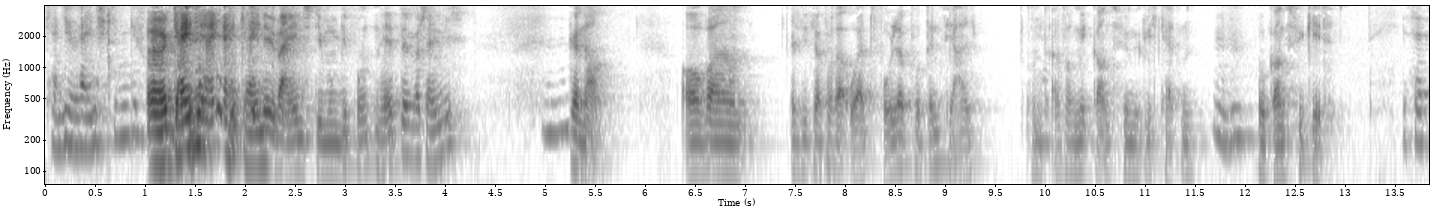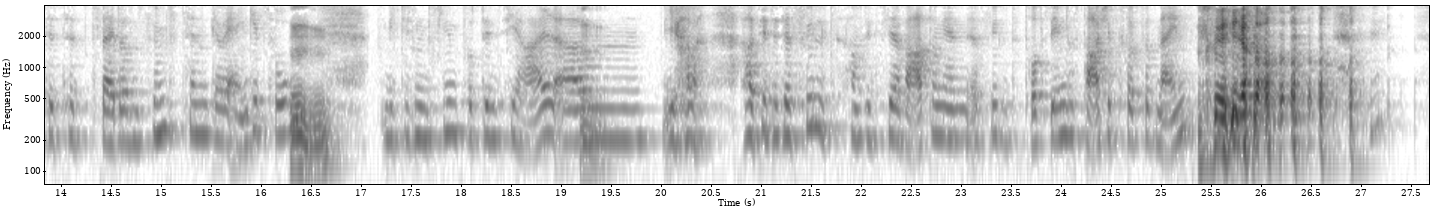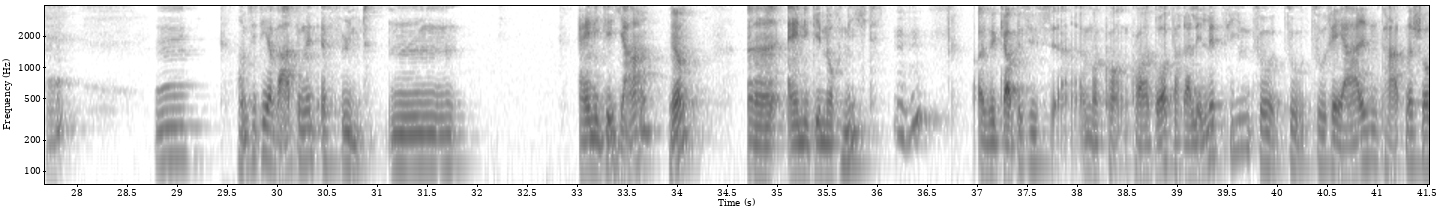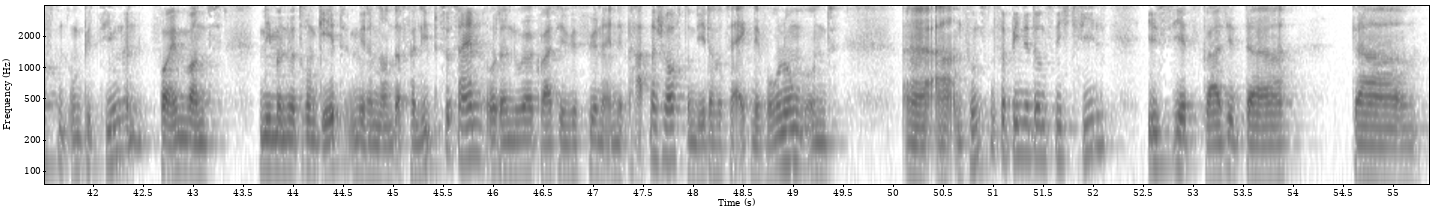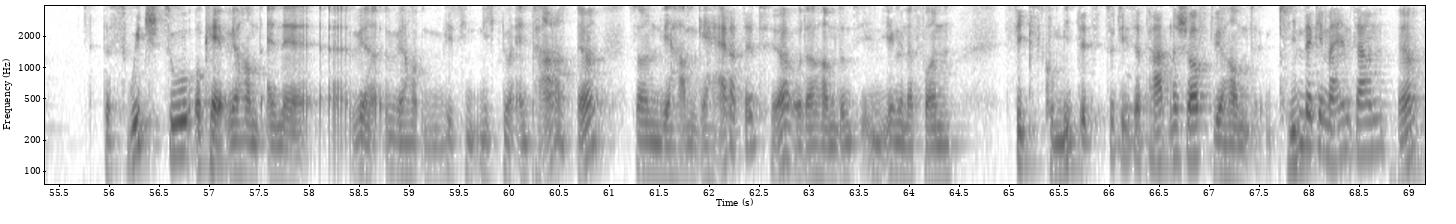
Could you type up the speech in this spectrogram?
keine Übereinstimmung gefunden äh, keine, keine Übereinstimmung gefunden hätte wahrscheinlich. Mhm. Genau. Aber es ist einfach ein Ort voller Potenzial und ja. einfach mit ganz vielen Möglichkeiten, mhm. wo ganz viel geht. Ihr seid jetzt seit 2015, glaube ich, eingezogen. Mhm mit diesem vielen Potenzial, ähm, mhm. ja, hat sie das erfüllt? Haben Sie diese Erwartungen erfüllt, trotzdem das Parship gesagt hat, nein? ja. mhm. Haben Sie die Erwartungen erfüllt? Mhm. Einige ja, ja, äh, einige noch nicht. Mhm. Also ich glaube, es ist, äh, man kann, kann da Parallele ziehen zu, zu, zu realen Partnerschaften und Beziehungen, vor allem wenn es nicht mehr nur darum geht, miteinander verliebt zu sein oder nur quasi, wir führen eine Partnerschaft und jeder hat seine eigene Wohnung und äh, ansonsten verbindet uns nicht viel, ist jetzt quasi der, der, der Switch zu, okay, wir haben eine, äh, wir, wir, wir sind nicht nur ein Paar, ja, sondern wir haben geheiratet, ja, oder haben uns in irgendeiner Form fix committed zu dieser Partnerschaft. Wir haben Kinder gemeinsam, ja,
